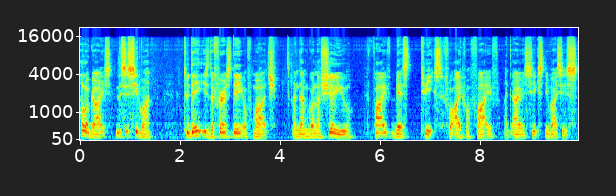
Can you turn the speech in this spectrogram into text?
Hello guys, this is Serwan. Today is the first day of March and I'm gonna show you 5 best tweaks for iPhone 5 and iOS 6 devices.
